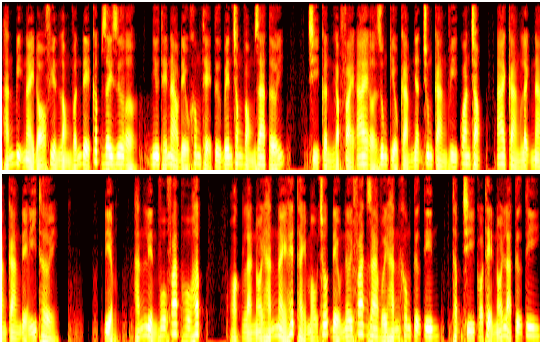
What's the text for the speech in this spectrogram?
hắn bị này đó phiền lòng vấn đề cấp dây dưa ở, như thế nào đều không thể từ bên trong vòng ra tới. Chỉ cần gặp phải ai ở Dung Kiều cảm nhận chung càng vì quan trọng, ai càng lệnh nàng càng để ý thời. Điểm, hắn liền vô pháp hô hấp, hoặc là nói hắn này hết thảy mấu chốt đều nơi phát ra với hắn không tự tin, thậm chí có thể nói là tự ti.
